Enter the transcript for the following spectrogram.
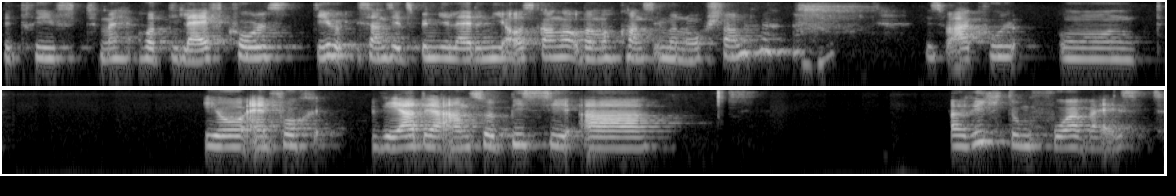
betrifft. Man hat die Live-Calls, die sind jetzt bei mir leider nie ausgegangen, aber man kann es immer nachschauen. Das war auch cool. Und ja, einfach wer, der an so ein bisschen eine, eine Richtung vorweist,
